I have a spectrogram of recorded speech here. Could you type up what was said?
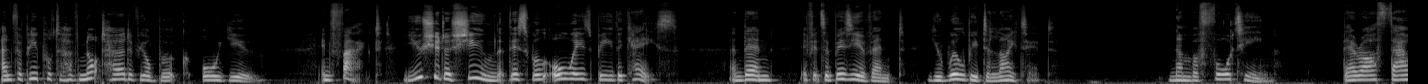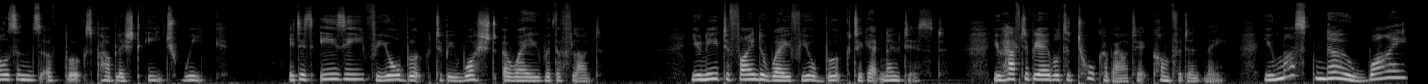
and for people to have not heard of your book or you. In fact, you should assume that this will always be the case. And then, if it's a busy event, you will be delighted. Number 14. There are thousands of books published each week it is easy for your book to be washed away with the flood. You need to find a way for your book to get noticed. You have to be able to talk about it confidently. You must know why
